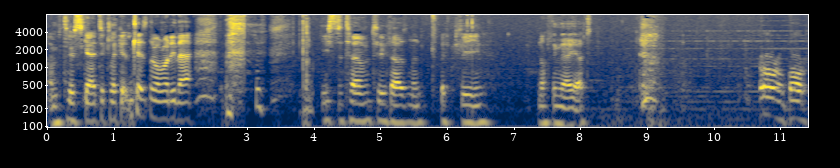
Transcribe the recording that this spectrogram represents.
I'm too scared to click it in case they're already there. Easter term 2015. Nothing there yet. oh god.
